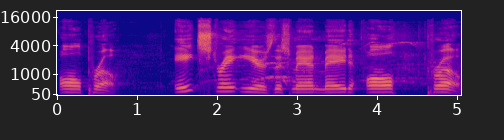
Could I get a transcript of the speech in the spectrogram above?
All Pro. Eight straight years this man made All Pro.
